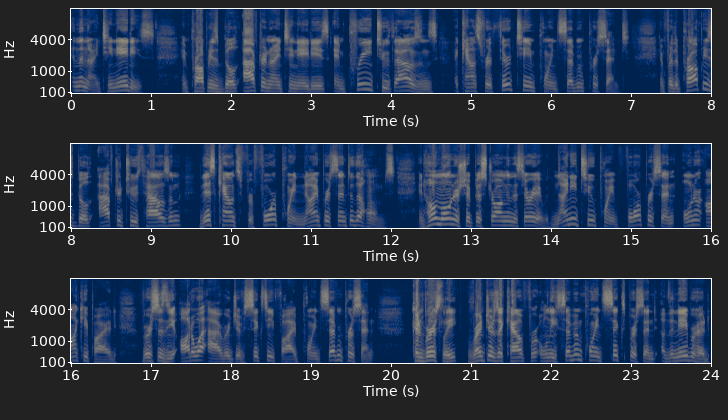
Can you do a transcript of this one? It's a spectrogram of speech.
and the 1980s. And properties built after 1980s and pre-2000s accounts for 13.7%. And for the properties built after 2000, this counts for 4.9% of the homes. And home ownership is strong in this area with 92.4% owner occupied versus the Ottawa average of 65.7%. Conversely, renters account for only 7.6% of the neighborhood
